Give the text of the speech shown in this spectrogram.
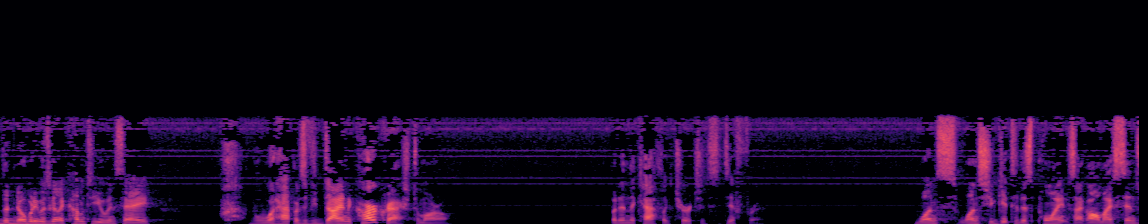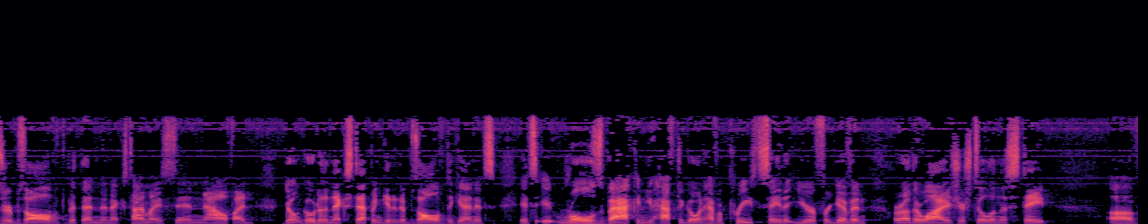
the, nobody was going to come to you and say, well, what happens if you die in a car crash tomorrow? But in the Catholic Church, it's different once once you get to this point, it's like all my sins are absolved, but then the next time I sin, now if I don't go to the next step and get it absolved again, it's it's it rolls back and you have to go and have a priest say that you're forgiven, or otherwise you're still in a state of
